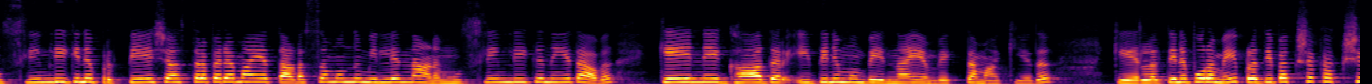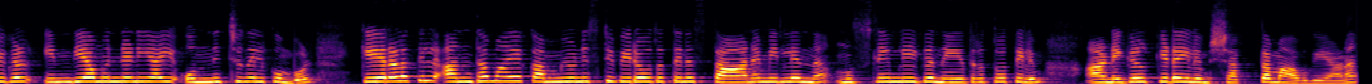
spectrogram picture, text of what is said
മുസ്ലിം ലീഗിന് പ്രത്യയശാസ്ത്രപരമായ തടസ്സമൊന്നുമില്ലെന്നാണ് മുസ്ലിം ലീഗ് നേതാവ് കെ എൻ എ ഖാദർ ഇതിനു മുമ്പേ നയം വ്യക്തമാക്കിയത്. കേരളത്തിന് പുറമെ പ്രതിപക്ഷ കക്ഷികൾ ഇന്ത്യ മുന്നണിയായി ഒന്നിച്ചു നിൽക്കുമ്പോൾ കേരളത്തിൽ അന്ധമായ കമ്മ്യൂണിസ്റ്റ് വിരോധത്തിന് സ്ഥാനമില്ലെന്ന് മുസ്ലിം ലീഗ് നേതൃത്വത്തിലും അണികൾക്കിടയിലും ശക്തമാവുകയാണ്.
